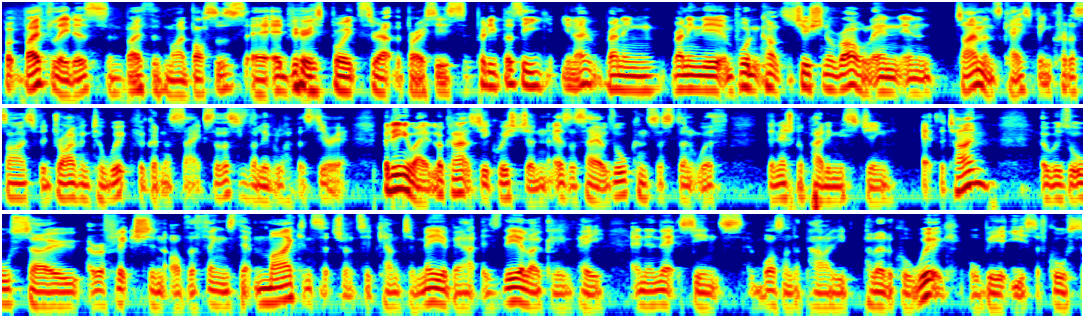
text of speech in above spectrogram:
but both leaders and both of my bosses at various points throughout the process, pretty busy, you know, running running their important constitutional role, and, and in Simon's case, being criticised for driving to work for goodness sake. So this was the level of hysteria. But anyway, look, in answer to your question, as I say, it was all consistent with the National Party messaging at the time. It was also a reflection of the things that my constituents had come to me about as their local MP. And in that sense, it wasn't a party political work, albeit, yes, of course,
